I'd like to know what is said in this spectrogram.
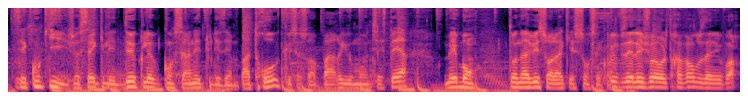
c'est Cookie. Je sais que les deux clubs concernés, tu les aimes pas trop, que ce soit Paris ou Manchester. Mais bon, ton avis sur la question, c'est quoi? Plus vous allez jouer à Old Trafford, vous allez voir.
